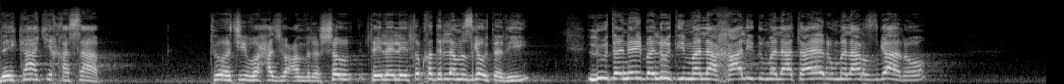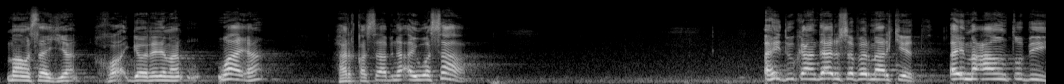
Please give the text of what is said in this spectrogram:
دەی کاکی قەساب تۆچی بۆ حەج و ئەمرە شەو تێلە لێ تۆ قەدر لە مزگەوتە بی لوتە نەی بە لوتی مەلا خالید و مەلاتایەر و مەلا ڕزگارۆ مامۆستا گیان خوا گەورە لێمان وایە هەر قەساب نە ئەی وەسا ئەی دوکاندار و سەفەر مارکێت ئەی مەعاون طبی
